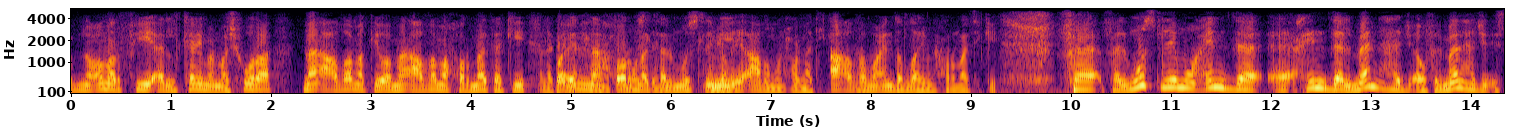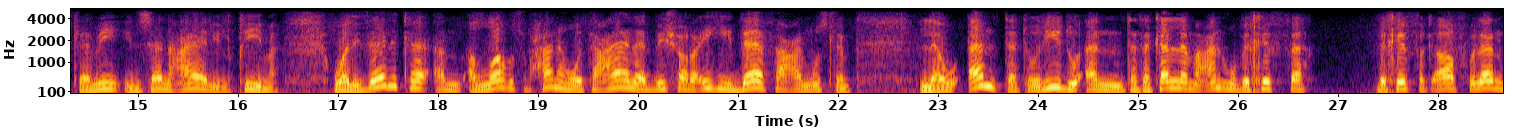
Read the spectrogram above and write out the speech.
بن عمر في الكلمة المشهورة ما أعظمك وما أعظم حرمتك وإن حرمة المسلم أعظم من حرمتك. أعظم عند الله من حرمتك. فالمسلم عند عند المنهج أو في المنهج الإسلامي إنسان عالي القيمة. ولذلك أن الله سبحانه وتعالى بشرعه دافع عن المسلم لو أنت تريد أن تتكلم عنه بخفة بخفة آه فلان.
